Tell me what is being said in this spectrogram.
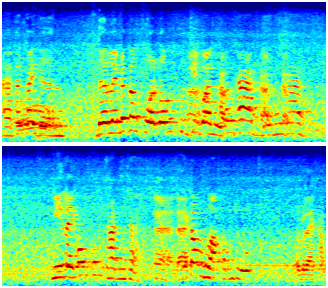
อ่าค่อยๆเดิน เดินเลยไม่ต้องกลัวล้มคุณจีวรอยู่ข้างๆเดินข้างๆมีอะไรก็คุ้มทันค่ะอ่าได้ไม่ต้องห่วงผมอยู่ไม่เป็นไรครับ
